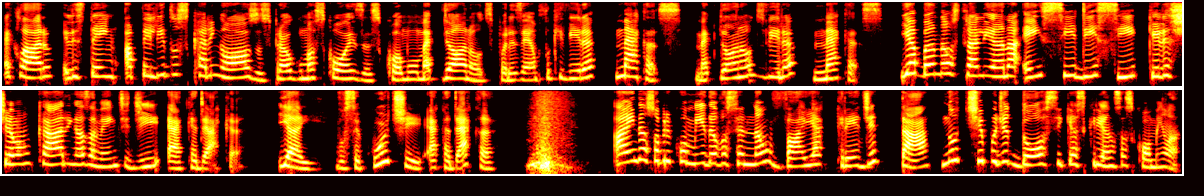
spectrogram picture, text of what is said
é claro, eles têm apelidos carinhosos para algumas coisas, como o McDonald's, por exemplo, que vira Macca's. McDonald's vira Macca's. E a banda australiana ACDC, que eles chamam carinhosamente de Ekadeka. E aí, você curte Ekadeka? Ainda sobre comida, você não vai acreditar no tipo de doce que as crianças comem lá.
